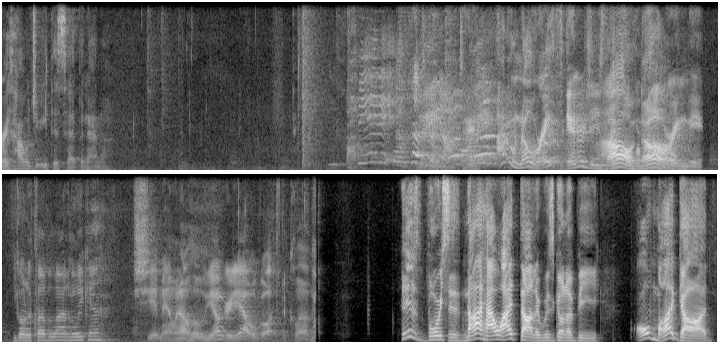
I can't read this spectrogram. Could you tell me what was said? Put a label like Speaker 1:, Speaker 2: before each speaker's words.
Speaker 1: Grace, how would you eat this head banana? Oh, Dang. I don't know. Race energy is like
Speaker 2: I don't
Speaker 1: overpowering me.
Speaker 3: You go to the club a lot on the weekend?
Speaker 4: Shit, man. When I was a little younger, yeah, we'll go out to the club.
Speaker 2: His voice is not how I thought it was gonna be. Oh my god.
